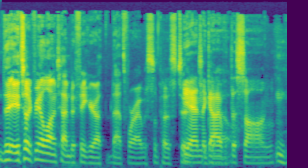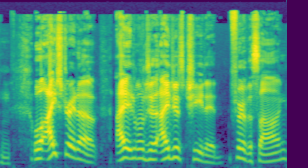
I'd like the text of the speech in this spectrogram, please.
The, it took me a long time to figure out that that's where I was supposed to. yeah and to the guy go. with the song hmm Well, I straight up, I will just, I just cheated for the song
